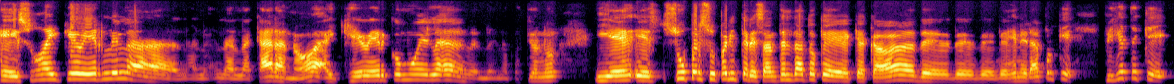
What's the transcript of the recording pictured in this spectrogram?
eso hay que verle la, la, la, cara, ¿no? Hay que ver cómo es la, cuestión, ¿no? Y es súper, súper interesante el dato que, que acaba de, de, de, generar, porque fíjate que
